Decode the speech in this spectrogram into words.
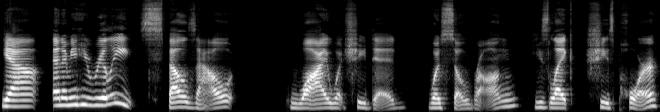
Yeah. And I mean, he really spells out why what she did was so wrong. He's like, she's poor.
